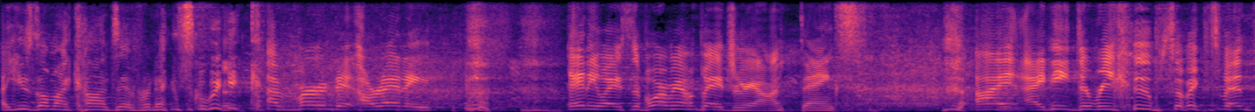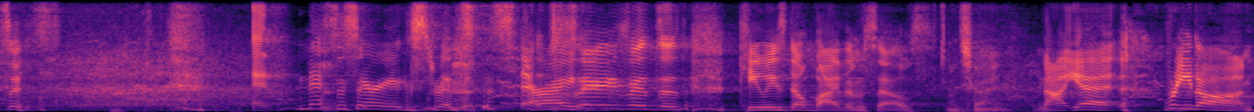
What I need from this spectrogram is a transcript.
I used all my content for next week. I've burned it already. Anyway, support me on Patreon. Thanks. I, I need to recoup some expenses. Necessary expenses. All right. Necessary expenses. Kiwis don't buy themselves. That's right. Not yet. Read on.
